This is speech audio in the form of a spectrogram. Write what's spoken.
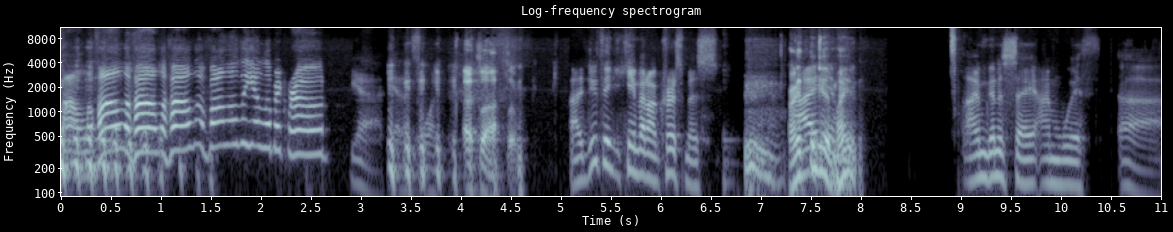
follow, follow, follow, follow, follow the yellow brick road. Yeah, yeah, that's the one. That's awesome. I do think it came out on Christmas. I think it am- might. I'm gonna say I'm with uh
